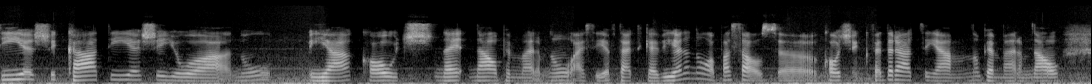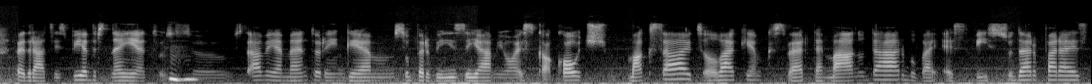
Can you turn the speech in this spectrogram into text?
tieši, kā tieši, jo, nu, ja coach ne, nav, piemēram, nu, ICF tā ir tikai viena no pasaules uh, coaching federācijām, nu, piemēram, nav federācijas biedrs, neiet uz. Mm -hmm saviem mentoringiem, supervīzijām, jo es kā kočs maksāju cilvēkiem, kas vērtē manu darbu, vai es visu daru pareizi,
